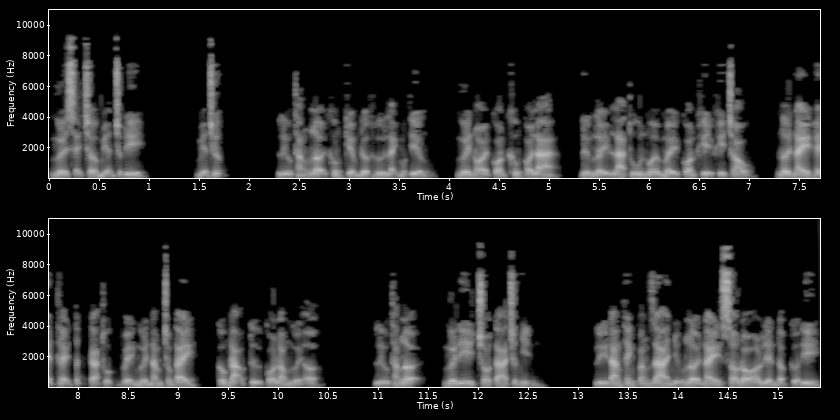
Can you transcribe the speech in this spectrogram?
ngươi sẽ trở miễn trước đi. Miễn trước. Lưu thắng lợi không kiềm được hư lạnh một tiếng, ngươi nói còn không coi là, đừng lấy là thu nuôi mấy con khỉ khỉ cháu, nơi này hết thệ tất cả thuộc về ngươi nắm trong tay, công đạo tự có lòng người ở. Lưu thắng lợi, ngươi đi cho ta trước nhìn. Lý đang thanh quăng ra những lời này sau đó liền đập cửa đi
